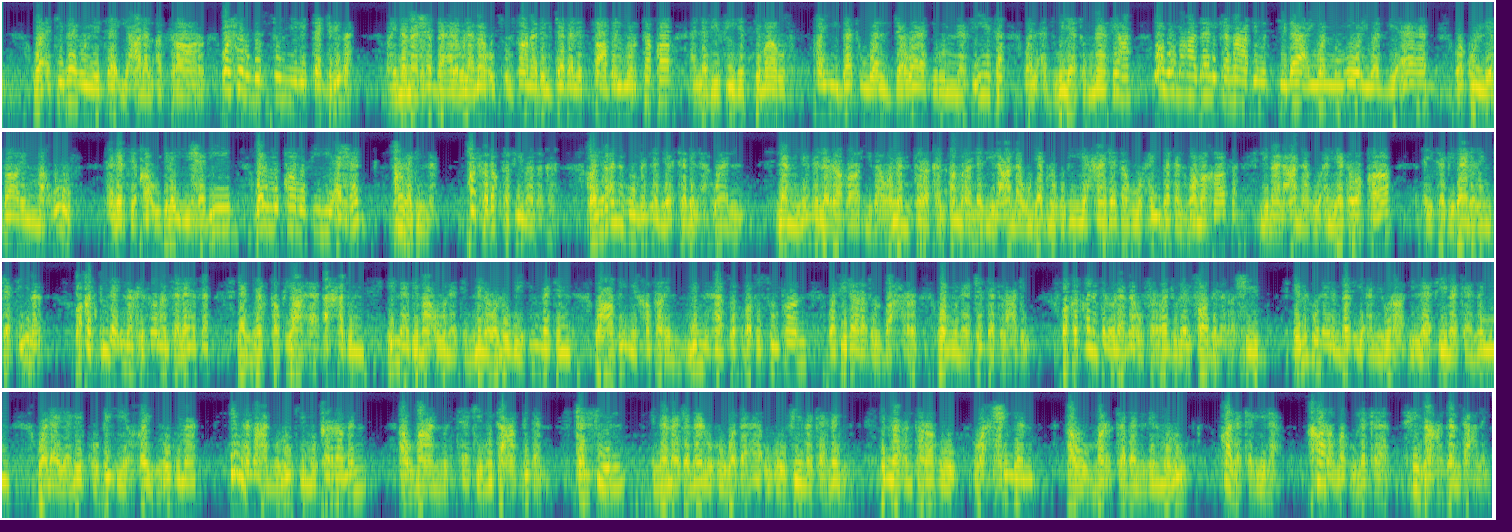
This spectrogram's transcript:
واتبان النساء على الأسرار وشرب السم للتجربة وإنما شبه العلماء السلطان بالجبل الصعب المرتقى الذي فيه الثمار الطيبة والجواهر النفيسة والأدوية النافعة وهو مع ذلك معدن السباع والنمور والذئاب وكل دار مخوف الارتقاء إليه شديد والمقام فيه أشد قال دينا. قد صدقت فيما ذكر غير أنه من لم يركب الأهوال لم ينل الرغائب ومن ترك الأمر الذي لعله يبلغ به حاجته هيبة ومخافة لما لعله أن يتوقاه ليس ببالغ جسيما. وقد قيل إن خصالا ثلاثة لن يستطيعها أحد إلا بمعونة من علو همة وعظيم خطر منها صحبة السلطان وتجارة البحر ومناجزة العدو. وقد قالت العلماء في الرجل الفاضل الرشيد إنه لا ينبغي أن يرى إلا في مكانين ولا يليق به غيرهما إما مع الملوك مكرما أو مع النساك متعبدا. كالفيل إنما جماله وبهاؤه في مكانين. إما أن تراه وحشيا أو مركبا للملوك. قال كليلا خار الله لك فيما عزمت عليه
